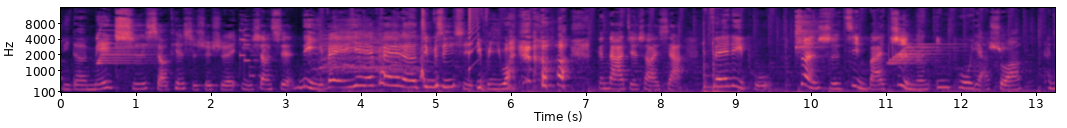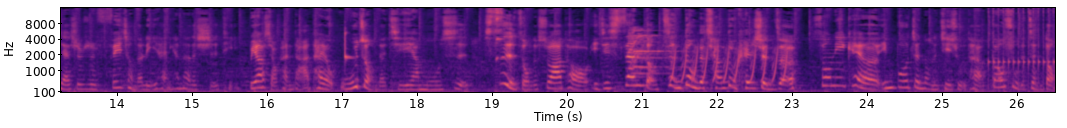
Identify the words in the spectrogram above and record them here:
你的美齿小天使水水已上线，你被夜配了，惊不惊喜，意不意外？跟大家介绍一下，飞利浦钻石净白智能音波牙刷，看起来是不是非常的厉害？你看它的实体，不要小看它，它有五种的洁牙模式，四种的刷头，以及三种震动的强度可以选择。 Sony Care 音波震动的技术，它有高速的震动。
